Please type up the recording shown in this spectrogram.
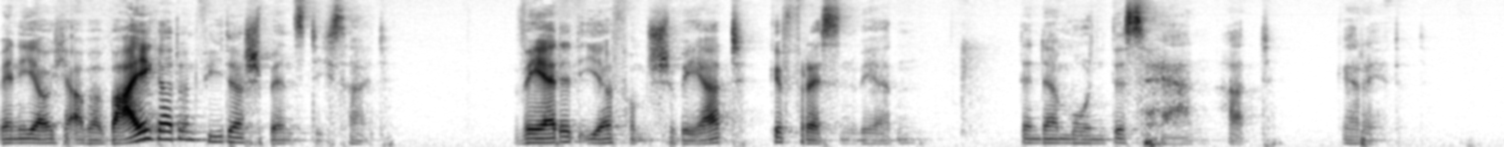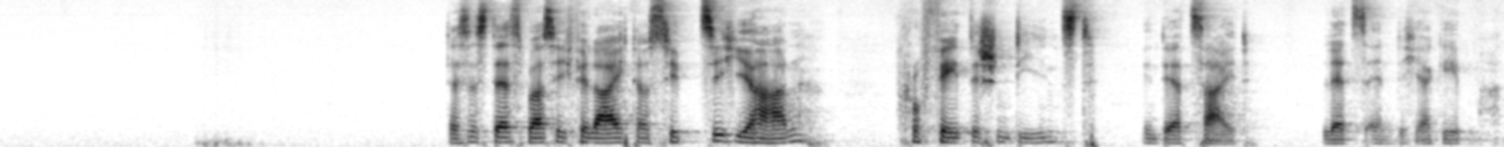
Wenn ihr euch aber weigert und widerspenstig seid, werdet ihr vom Schwert gefressen werden, denn der Mund des Herrn hat geredet. Das ist das, was ich vielleicht aus 70 Jahren prophetischen Dienst in der Zeit letztendlich ergeben hat.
